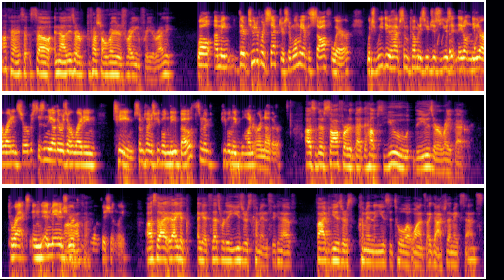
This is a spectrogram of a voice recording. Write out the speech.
Okay, so so now these are professional writers writing for you, right? Well, I mean, there are two different sectors. So one we have the software, which we do have some companies who just use it and they don't need our writing services, and the other is our writing team. Sometimes people need both. Sometimes people need one or another. Oh, so there's software that helps you, the user, write better. Correct, and, and manage oh, your okay. more efficiently. Oh, so I, I, get I get so that's where the users come in. So you can have five users come in and use the tool at once. I got you. That makes sense.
